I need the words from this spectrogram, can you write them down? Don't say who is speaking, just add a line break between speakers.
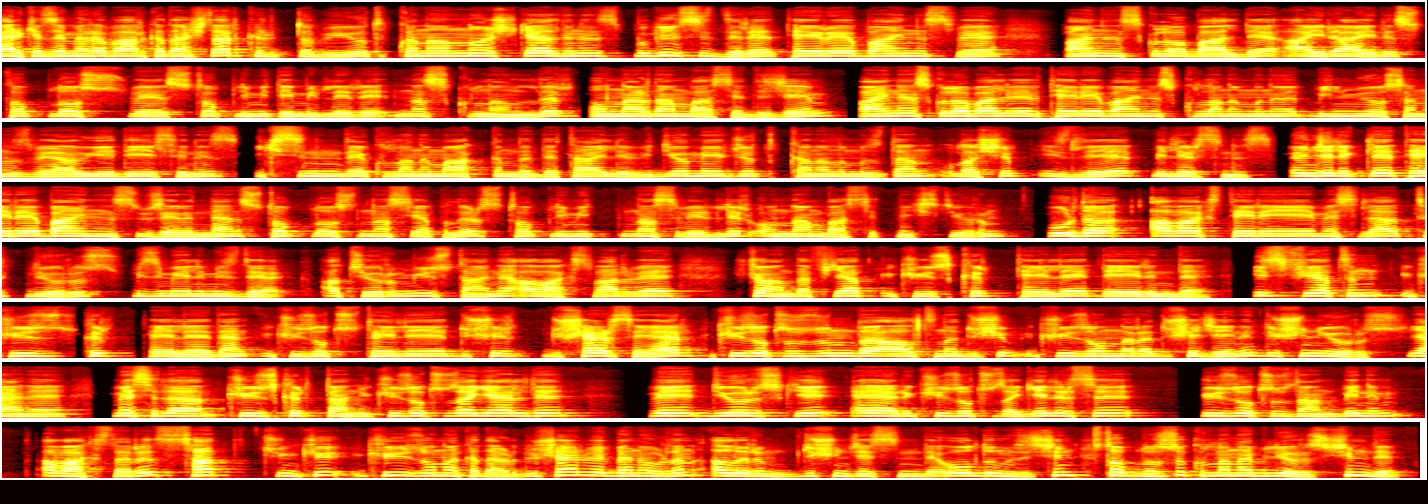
Herkese merhaba arkadaşlar. Kripto bir YouTube kanalına hoş geldiniz. Bugün sizlere TR Binance ve Binance Global'de ayrı ayrı stop loss ve stop limit emirleri nasıl kullanılır onlardan bahsedeceğim. Binance Global ve TR Binance kullanımını bilmiyorsanız veya üye değilseniz ikisinin de kullanımı hakkında detaylı video mevcut. Kanalımızdan ulaşıp izleyebilirsiniz. Öncelikle TR Binance üzerinden stop loss nasıl yapılır, stop limit nasıl verilir ondan bahsetmek istiyorum. Burada AVAX TR'ye mesela tıklıyoruz. Bizim elimizde atıyorum 100 tane AVAX var ve şu anda fiyat 240 TL değerinde. Biz fiyatın 240 TL'den 230 TL'ye düşür, düşerse eğer 230'un da altına düşüp 210'lara düşeceğini düşünüyoruz. Yani mesela 240'tan 230'a geldi ve diyoruz ki eğer 230'a gelirse 230'dan benim AVAX'ları sat çünkü 210'a kadar düşer ve ben oradan alırım düşüncesinde olduğumuz için stop loss'u kullanabiliyoruz. Şimdi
